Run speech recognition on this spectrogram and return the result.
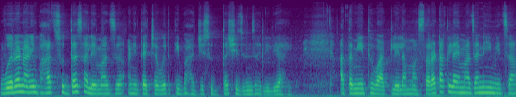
वरण आणि भातसुद्धा झाले माझं आणि त्याच्यावरती भाजीसुद्धा शिजून झालेली आहे. आता मी इथं वाटलेला मसाला टाकला आहे माझा नेहमीचा.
